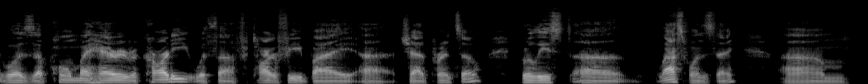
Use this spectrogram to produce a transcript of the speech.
was a poem by Harry Riccardi with uh, photography by uh, Chad Parenzo, released uh, last Wednesday. Um,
